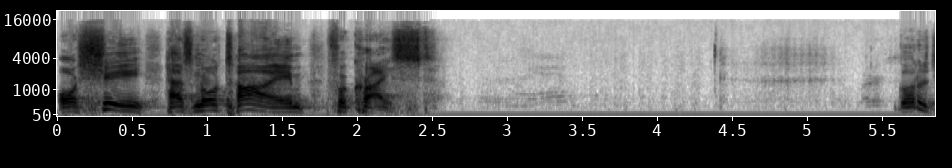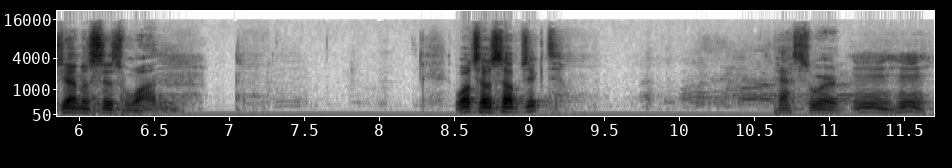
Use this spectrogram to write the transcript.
or she has no time for Christ. Go to Genesis 1. What's our subject? Password. Mm-hmm.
